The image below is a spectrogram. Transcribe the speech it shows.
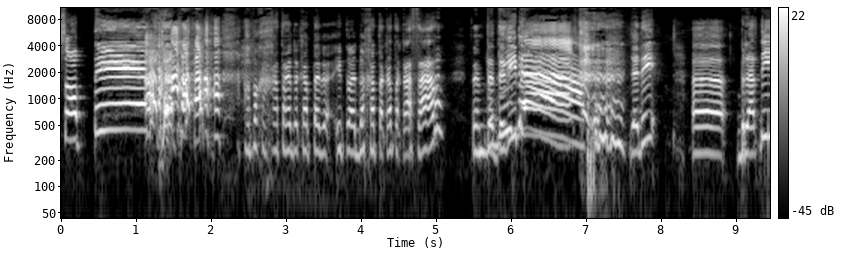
soptir apakah kata-kata itu adalah kata-kata kasar tentu, Tentu tidak jadi eh, berarti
